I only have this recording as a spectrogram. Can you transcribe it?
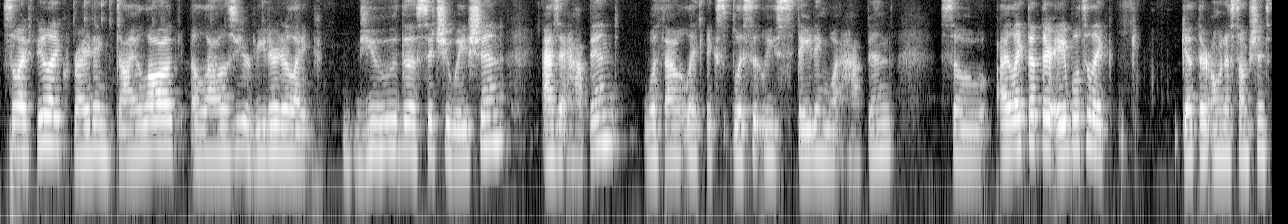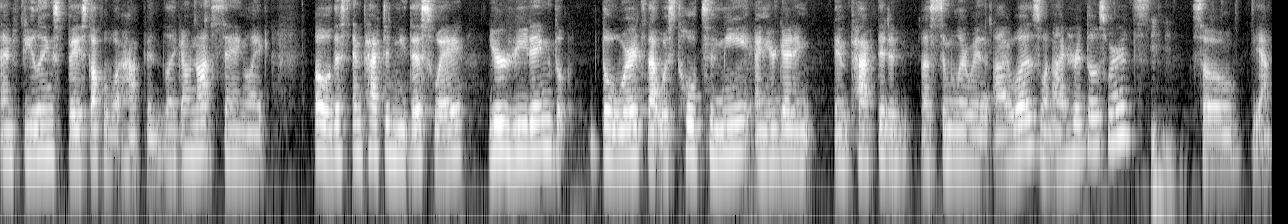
So I feel like writing dialogue allows your reader to like view the situation as it happened without like explicitly stating what happened. So I like that they're able to like get their own assumptions and feelings based off of what happened. Like I'm not saying like, oh, this impacted me this way. You're reading the the words that was told to me and you're getting impacted in a similar way that I was when I heard those words. Mhm. So yeah.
